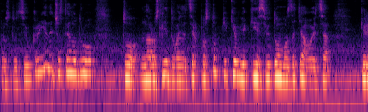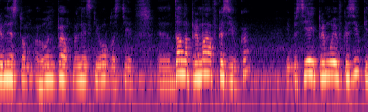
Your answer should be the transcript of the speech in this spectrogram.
Конституції України, частину 2, то на розслідування цих проступників, які свідомо затягуються керівництвом ГУНП в Хмельницькій області е, дана пряма вказівка. І без цієї прямої вказівки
